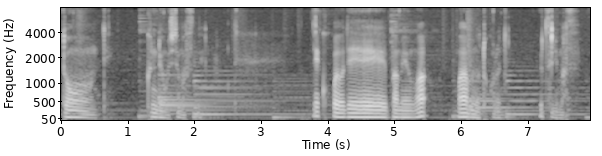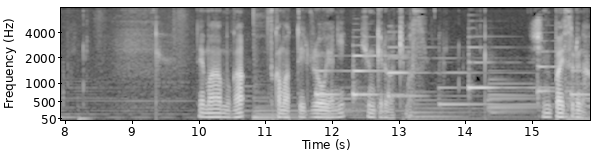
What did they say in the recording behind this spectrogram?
ドーンって訓練をしてますね。で、ここで場面はマームのところに移ります。でマームが捕まっている牢屋にヒュンケルが来ます心配するな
